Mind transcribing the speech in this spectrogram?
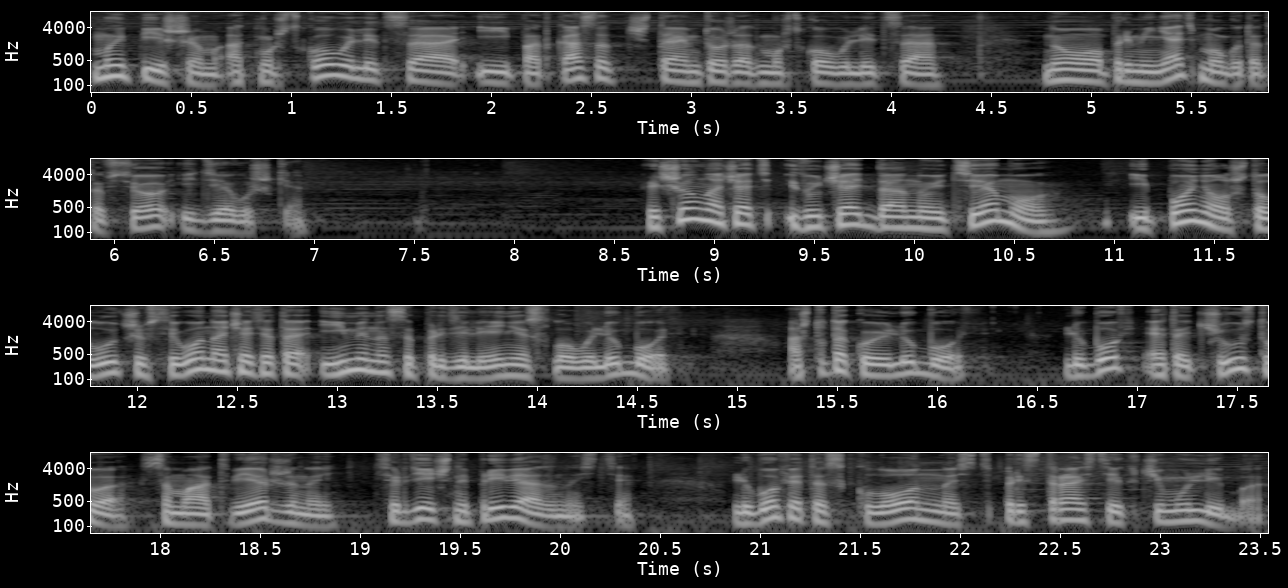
Мы пишем от мужского лица и подкаст читаем тоже от мужского лица, но применять могут это все и девушки. Решил начать изучать данную тему и понял, что лучше всего начать это именно с определения слова «любовь». А что такое любовь? Любовь – это чувство самоотверженной, сердечной привязанности. Любовь – это склонность, пристрастие к чему-либо.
